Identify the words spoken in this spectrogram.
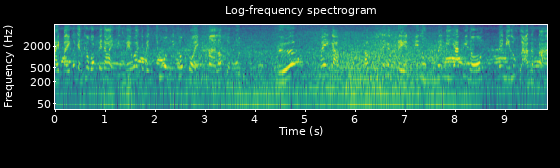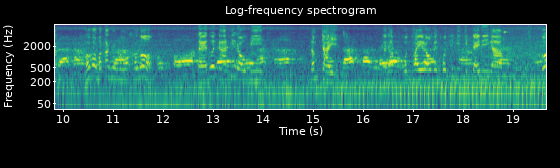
ายไปก็ยังเข้าวัดไม่ได้ ถึงแม้ว่าจะเป็นช่วงที่เขาปล่อยขึ้นมารับส่วนบุญ หรือให้กับทำบุญให้กับเปรตที่ลูกไม่มีญาติพี่น้อง ไม่มีลูกหลานต่างๆเขาก็มาตั้งข้างนอกข้างนอก แต่ด้วยการที่เรามีน้ำใจนะครับ คนไทยเราเป็นคนที่มีจิตใจดีงาม ก็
